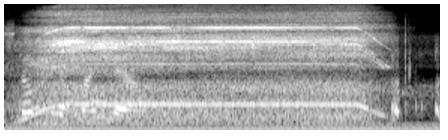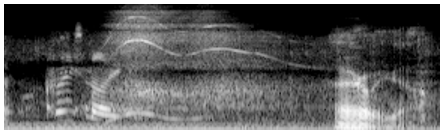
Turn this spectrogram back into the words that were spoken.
Stopping the plane now. Cruise mode. There we go.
